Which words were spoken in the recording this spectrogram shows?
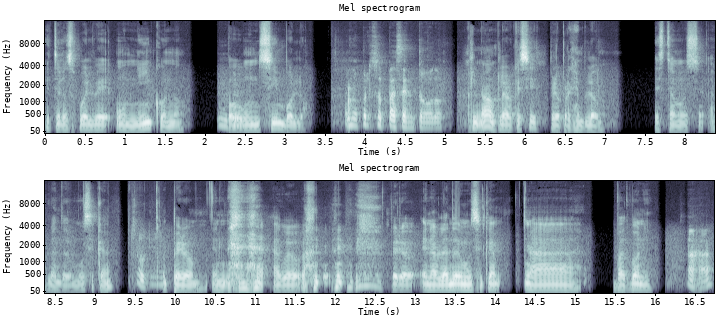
y te los vuelve un ícono o Ujú. un símbolo. No, pero eso pasa en todo. No, claro que sí, pero por ejemplo, estamos hablando de música, Ok. pero en, a huevo. pero en hablando de música, a Bad Bunny Ajá.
